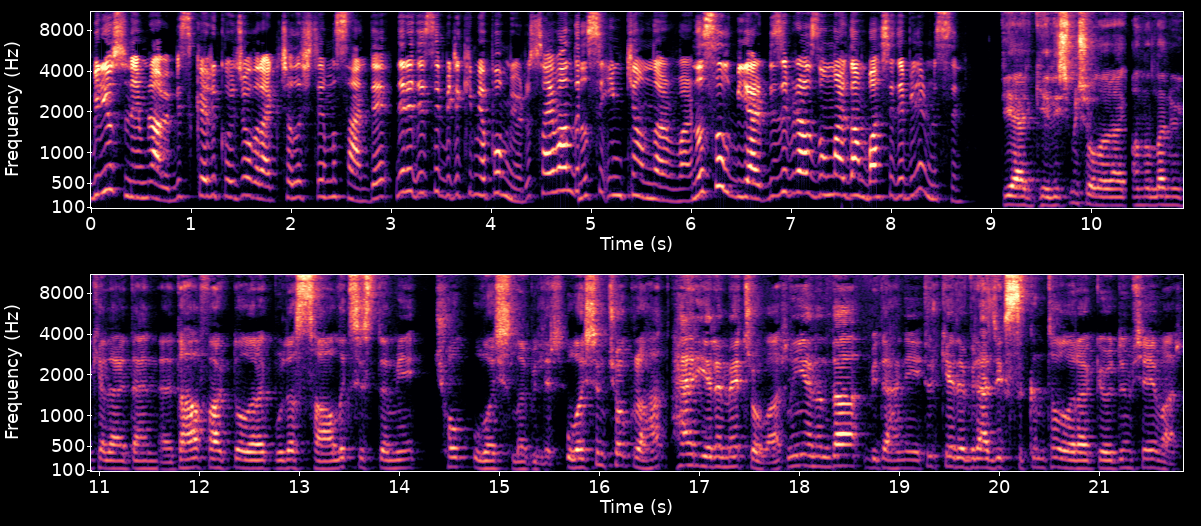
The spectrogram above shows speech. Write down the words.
Biliyorsun Emre abi biz karı koca olarak çalıştığımız halde neredeyse birikim yapamıyoruz. Tayvan'da nasıl imkanlar var? Nasıl bir yer? Bize biraz da onlardan bahsedebilir misin? Diğer gelişmiş olarak anılan ülkelerden e, daha farklı olarak burada sağlık sistemi çok ulaşılabilir. Ulaşım çok rahat. Her yere metro var. Bunun yanında bir de hani Türkiye'de birazcık sıkıntı olarak gördüğüm şey var.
